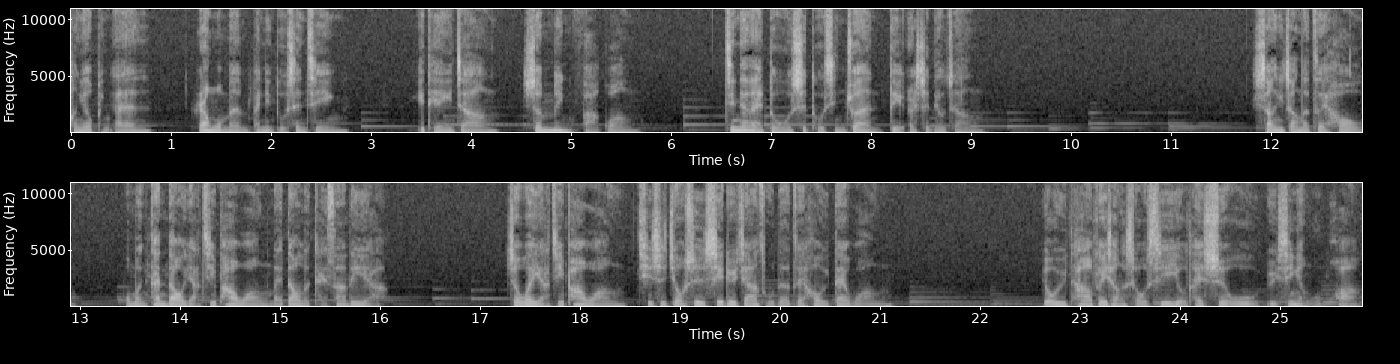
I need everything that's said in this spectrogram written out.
朋友平安，让我们陪你读圣经，一天一章，生命发光。今天来读《使徒行传》第二十六章。上一章的最后，我们看到亚基帕王来到了凯撒利亚。这位亚基帕王其实就是希律家族的最后一代王。由于他非常熟悉犹太事务与信仰文化。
